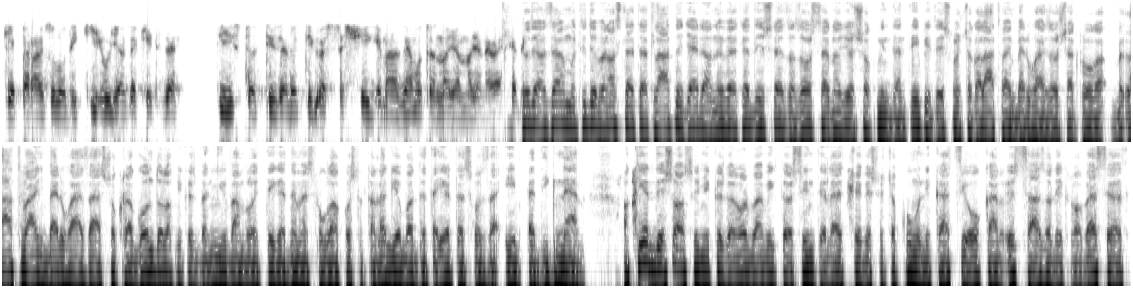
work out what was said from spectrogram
képen rajzolódik ki. Ugye az a 2010-től 15-ig összességében az elmúlt nagyon-nagyon növekedés. De az elmúlt időben azt lehetett látni, hogy erre a növekedésre ez az ország nagyon sok mindent épít, és most csak a látványberuházásokra, látványberuházásokra gondolok, miközben nyilvánvaló, hogy téged nem ez foglalkoztat a legjobban, de te értesz hozzá, én pedig nem. A kérdés az, hogy miközben Orbán Viktor szintén lehetséges, hogy csak kommunikáció okán 5%-ról beszélt,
